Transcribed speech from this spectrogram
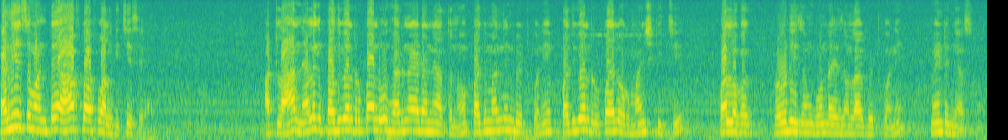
కనీసం అంటే హాఫ్ ఆఫ్ వాళ్ళకి ఇచ్చేసేయాలి. అట్లా నెలకి పదివేల రూపాయలు హరినాయుడు అనే అతను పది మందిని పెట్టుకొని పదివేల రూపాయలు ఒక మనిషికి ఇచ్చి వాళ్ళు ఒక రౌడీజం గుండాయిజం లాగా పెట్టుకొని మెయింటైన్ చేస్తున్నారు.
